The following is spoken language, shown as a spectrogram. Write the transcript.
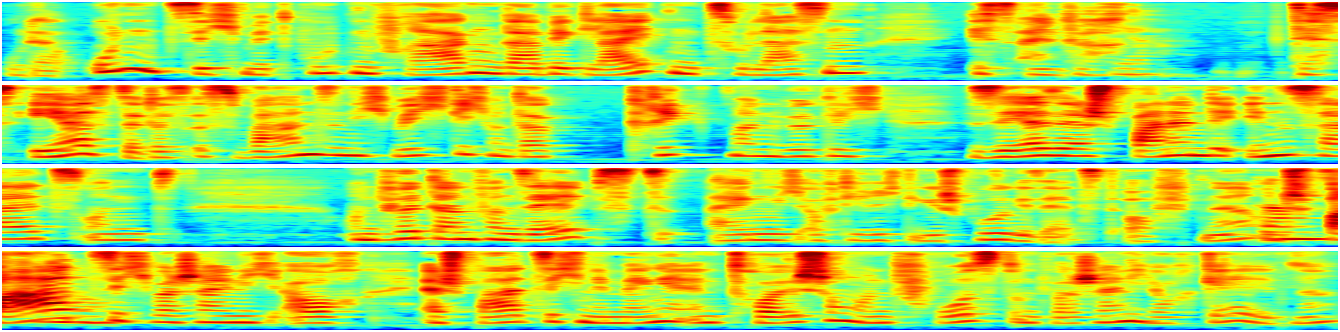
oder und sich mit guten Fragen da begleiten zu lassen, ist einfach ja das Erste, das ist wahnsinnig wichtig und da kriegt man wirklich sehr, sehr spannende Insights und, und wird dann von selbst eigentlich auf die richtige Spur gesetzt oft. Ne? Und spart genau. sich wahrscheinlich auch, erspart sich eine Menge Enttäuschung und Frust und wahrscheinlich auch Geld. Ne?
